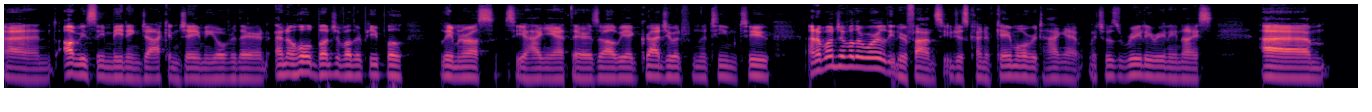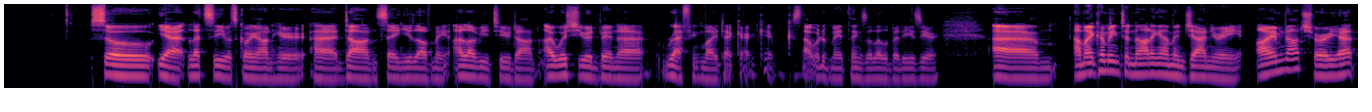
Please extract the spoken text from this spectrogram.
And obviously meeting Jack and Jamie over there, and, and a whole bunch of other people. Liam and Ross, see you hanging out there as well. We had graduate from the team too and a bunch of other World Eater fans who just kind of came over to hang out, which was really, really nice. Um, so yeah, let's see what's going on here. Uh, Don saying you love me. I love you too, Don. I wish you had been uh, refing my Death Guard game because that would have made things a little bit easier. Um, am I coming to Nottingham in January? I'm not sure yet.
